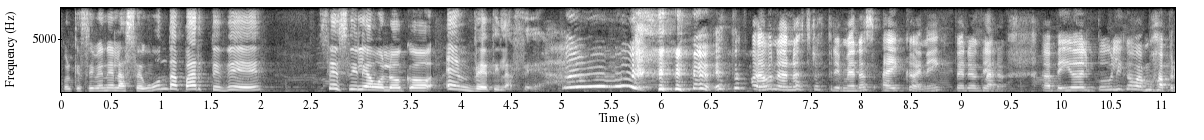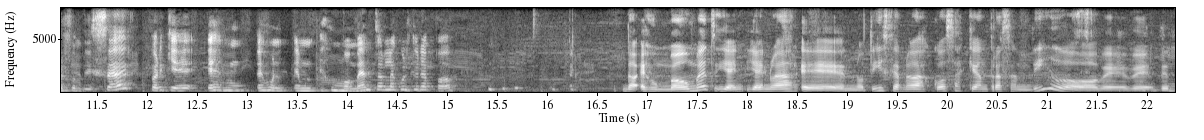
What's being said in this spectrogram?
porque se viene la segunda parte de Cecilia Boloco en Betty la Fea. Esto fue uno de nuestros primeros iconic, pero claro, a pedido del público vamos a profundizar porque es, es, un, es un momento en la cultura pop. No, es un moment y hay, y hay nuevas eh, noticias, nuevas cosas que han trascendido de, de- de-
